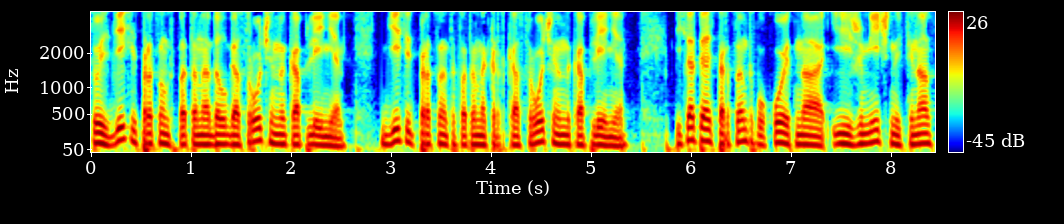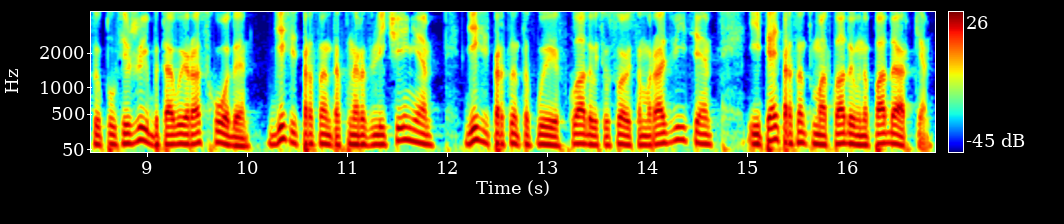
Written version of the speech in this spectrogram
То есть 10% это на долгосрочное накопление, 10% это на краткосрочное накопление, 55% уходит на ежемесячные финансовые платежи и бытовые расходы, 10% на развлечения, 10% вы вкладываете в свое саморазвитие и 5% мы откладываем на подарки.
